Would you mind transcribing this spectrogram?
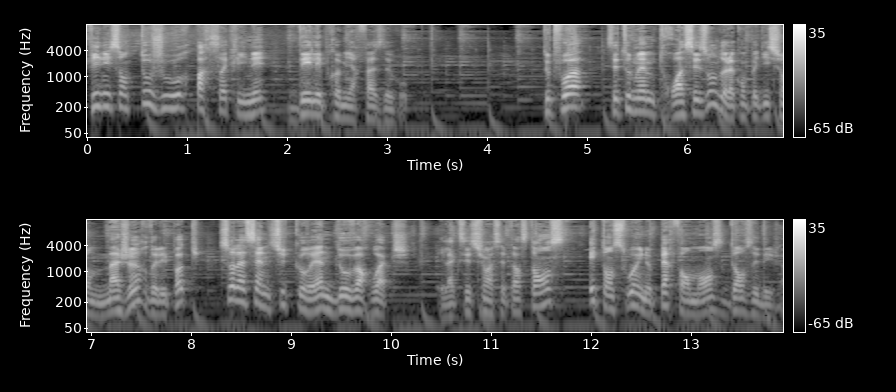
finissant toujours par s'incliner dès les premières phases de groupe. Toutefois, c'est tout de même 3 saisons de la compétition majeure de l'époque sur la scène sud-coréenne d'Overwatch, et l'accession à cette instance est en soi une performance d'ores et déjà.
